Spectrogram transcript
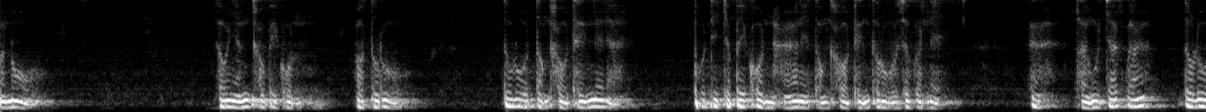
มโน เอาอยัางเขาไปคนเอาตัวรู้ ตัวรู้ต้องเข้าถึงเนี่ยนะผู้ที่จะไปค้นหาเนี่ยต้องเข้าถึงตัวรู้สักคนเลยเออถ้าหูจักว่าตัวรู้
